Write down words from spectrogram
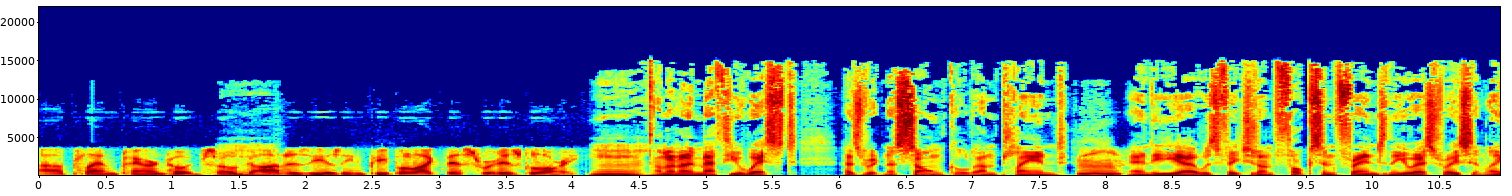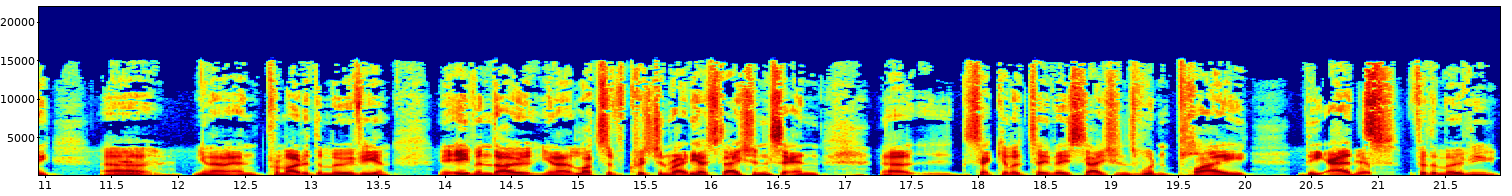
uh, Planned Parenthood. So mm. God is using people like this for His glory. Mm. And I know Matthew West has written a song called Unplanned, mm. and he uh, was featured on Fox and Friends in the US recently. Uh, yes. You know, and promoted the movie. And even though you know lots of Christian radio stations and uh, secular TV stations wouldn't play the ads yep. for the movie,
